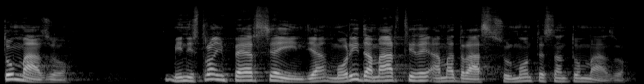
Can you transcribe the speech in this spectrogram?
Tommaso ministrò in Persia e India, morì da martire a Madras sul monte San Tommaso.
